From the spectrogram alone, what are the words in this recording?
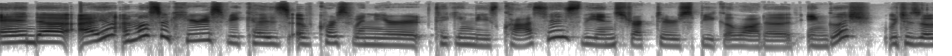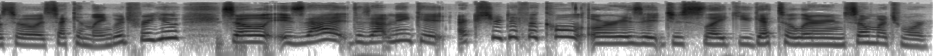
and uh, I, I'm also curious because, of course, when you're taking these classes, the instructors speak a lot of English, which is also a second language for you. So, is that does that make it extra difficult, or is it just like you get to learn so much more?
